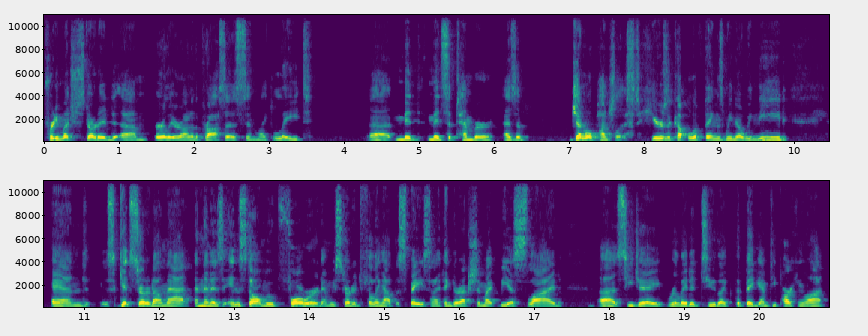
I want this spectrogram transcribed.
pretty much started um, earlier on in the process in like late uh, mid mid September as a general punch list. Here's a couple of things we know we need, and get started on that. And then as install moved forward and we started filling out the space, and I think there actually might be a slide uh, CJ related to like the big empty parking lot.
